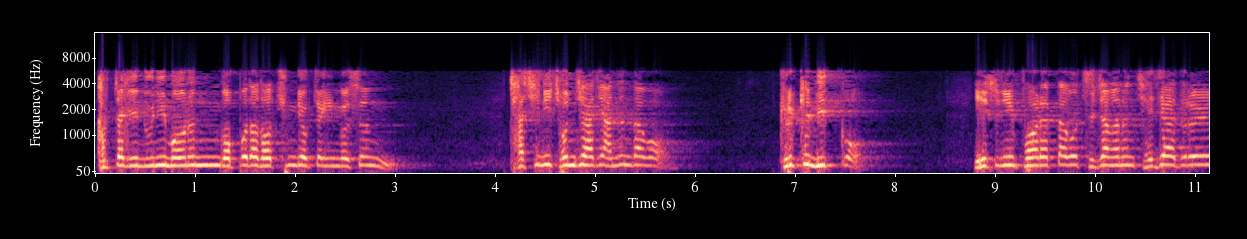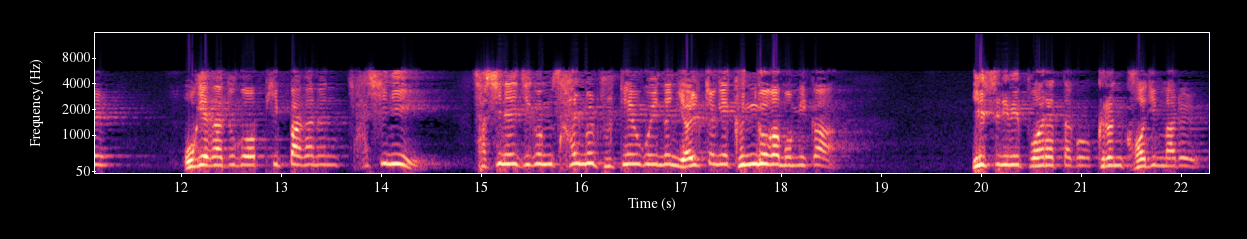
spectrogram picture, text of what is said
갑자기 눈이 머는 것보다 더 충격적인 것은 자신이 존재하지 않는다고 그렇게 믿고 예수님이 부활했다고 주장하는 제자들을 옥에 가두고 핍박하는 자신이 자신의 지금 삶을 불태우고 있는 열정의 근거가 뭡니까? 예수님이 부활했다고 그런 거짓말을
